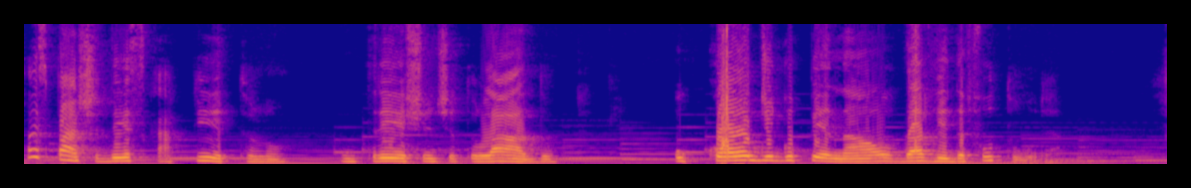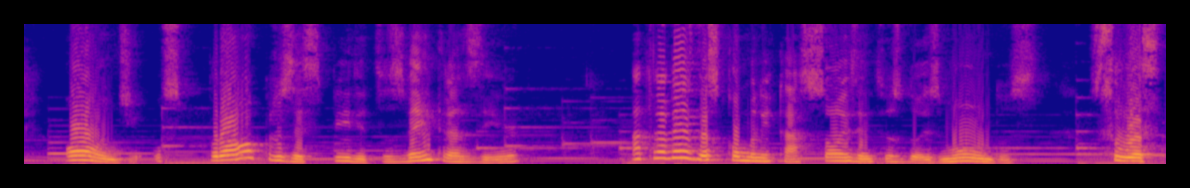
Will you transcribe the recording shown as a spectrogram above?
Faz parte desse capítulo um trecho intitulado O Código Penal da Vida Futura, onde os próprios espíritos vêm trazer, através das comunicações entre os dois mundos, suas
